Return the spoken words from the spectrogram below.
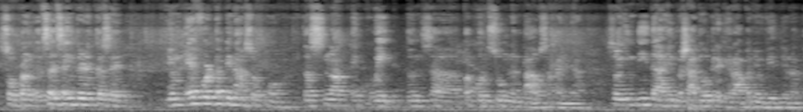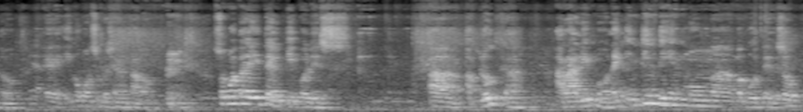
sobrang, sa, sa internet kasi, yung effort na pinasok mo does not equate dun sa pag-consume ng tao sa kanya. So hindi dahil masyado mo pinaghirapan yung video na to, eh, i-consume na siya ng tao. so what I tell people is, uh, upload ka, aralin mo, like intindihin mong uh, mabuti. So,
